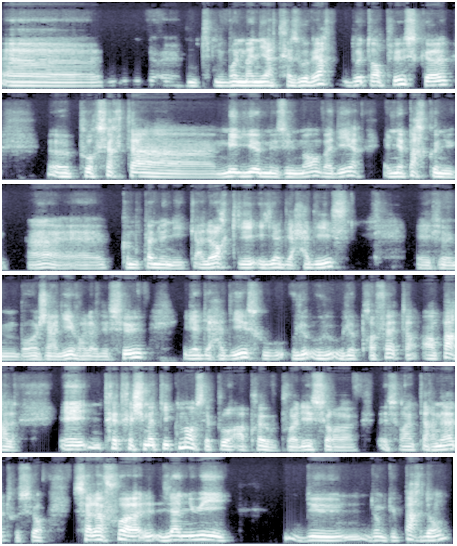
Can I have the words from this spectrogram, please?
euh, d'une manière très ouverte, d'autant plus que euh, pour certains milieux musulmans, on va dire, elle n'est pas reconnue hein, comme canonique, alors qu'il y a des hadiths et j'ai un livre là-dessus, il y a des hadiths où, le prophète en parle. Et très, très schématiquement, c'est pour, après, vous pouvez aller sur, euh, sur Internet ou sur. C'est à la fois la nuit du, donc du pardon,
